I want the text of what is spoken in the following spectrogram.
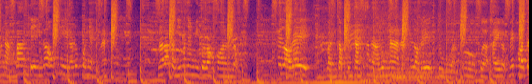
ผนังบ้านตัวเองก็โอเคนะทุกคนเนี่ยเห็นไหมแล้วนอกจากนี้มันยังมีตัวละครแบบให้เราได้เหมือนกับเป็นการพัฒนาล่วงหน้านะ ให้เราได้ดูอะเออเผื่อใครแบบไม่พอใจ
